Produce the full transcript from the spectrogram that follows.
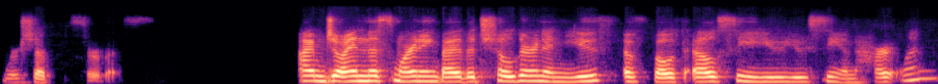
worship service. I'm joined this morning by the children and youth of both LCUUC and Heartland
